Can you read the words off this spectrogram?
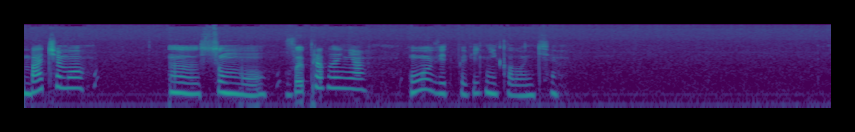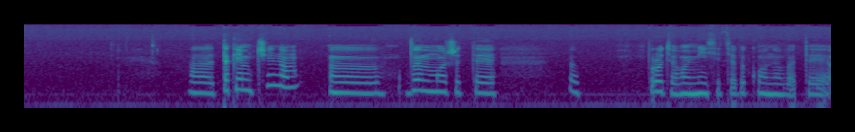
Бачимо е, суму виправлення у відповідній колонці. Е, таким чином, е, ви можете протягом місяця виконувати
